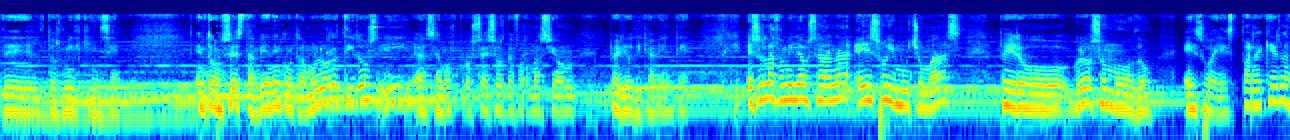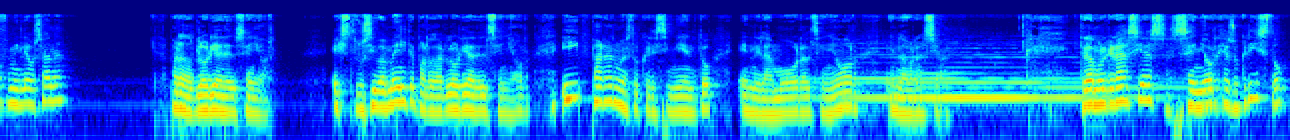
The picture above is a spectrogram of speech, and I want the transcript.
del 2015. Entonces también encontramos los retiros y hacemos procesos de formación periódicamente. Eso es la familia Osana, eso y mucho más, pero grosso modo eso es. ¿Para qué es la familia Osana? Para la gloria del Señor, exclusivamente para la gloria del Señor y para nuestro crecimiento en el amor al Señor, en la oración. Te damos gracias, Señor Jesucristo,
